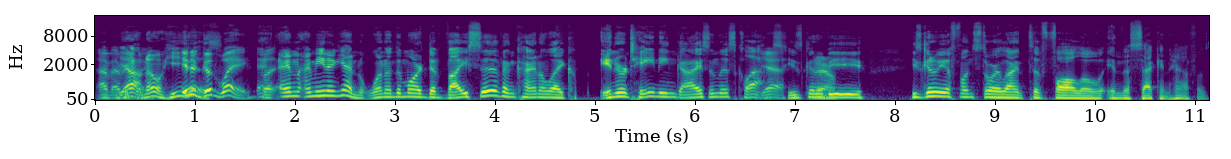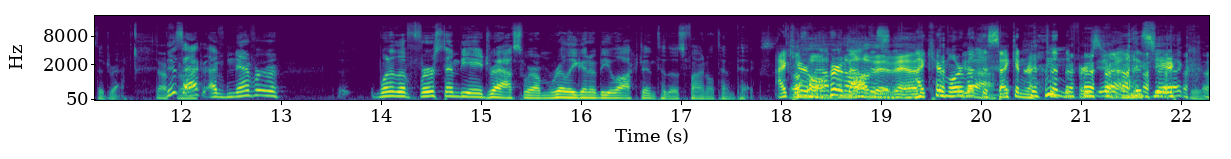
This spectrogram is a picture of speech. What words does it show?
Of Yeah, everybody. no, he in is. a good way. But and, I mean, again, one of the more divisive and kind of like entertaining guys in this class. Yeah. he's gonna Yeah. be he's gonna be a fun storyline to follow in the second half of the draft. This act, I've never one of the first NBA drafts where I'm really gonna be locked into those final ten picks. I care Oh, more about this. it, man. I care more about Yeah. the second round than the first yeah, round this year. exactly,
